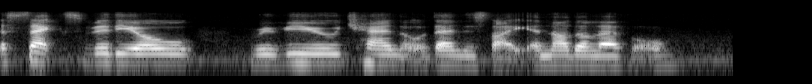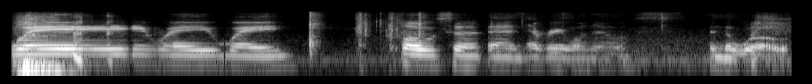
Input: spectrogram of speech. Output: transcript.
a sex video review channel, then it's like another level. Way, way, way closer than everyone else in the world.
